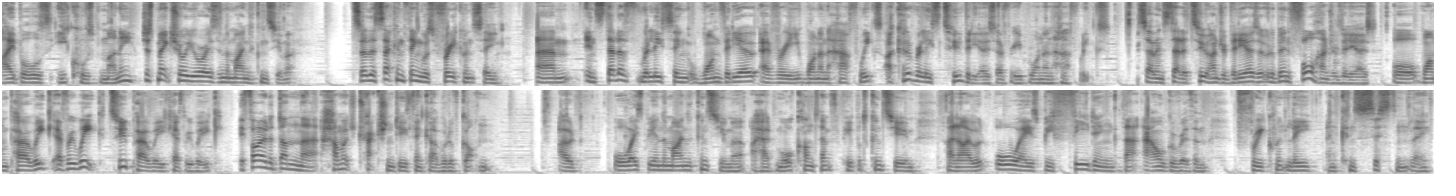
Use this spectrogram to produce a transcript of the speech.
eyeballs equals money. Just make sure you're always in the mind of the consumer. So the second thing was frequency. Um, instead of releasing one video every one and a half weeks, I could have released two videos every one and a half weeks. So instead of 200 videos, it would have been 400 videos, or one per week every week, two per week every week. If I would have done that, how much traction do you think I would have gotten? I would always be in the mind of the consumer. I had more content for people to consume, and I would always be feeding that algorithm frequently and consistently.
